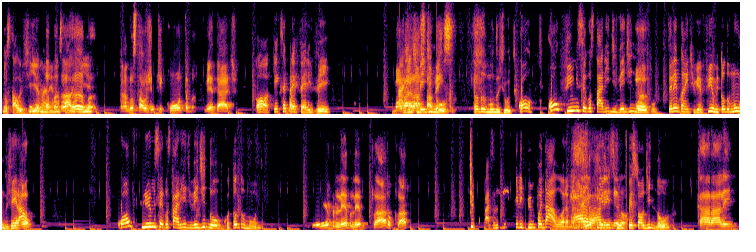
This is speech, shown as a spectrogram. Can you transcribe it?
Nostalgia, mano. é mano. nostalgia. Aham, mano. A nostalgia que conta, mano. Verdade. Ó, o que, que você prefere ver? Mas A gente vê de vez. novo. Todo mundo junto. Qual, qual filme você gostaria de ver de novo? Você lembra quando a gente via filme, todo mundo, geral? Qual filme você gostaria de ver de novo, com todo mundo? Lembro, lembro, lembro. Claro, claro. Tipo, aquele filme foi da hora, mano. Aí eu Caralho, queria ver esse filme com o pessoal de novo. Caralho, hein?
